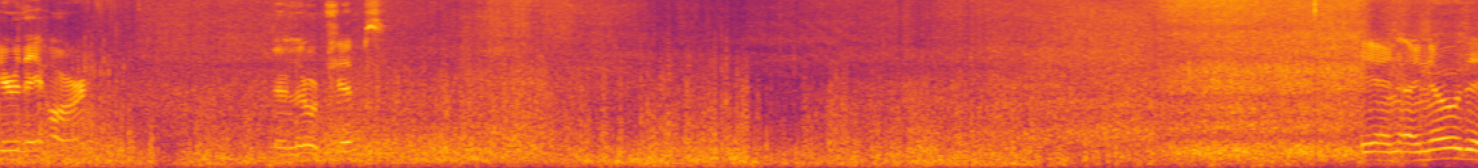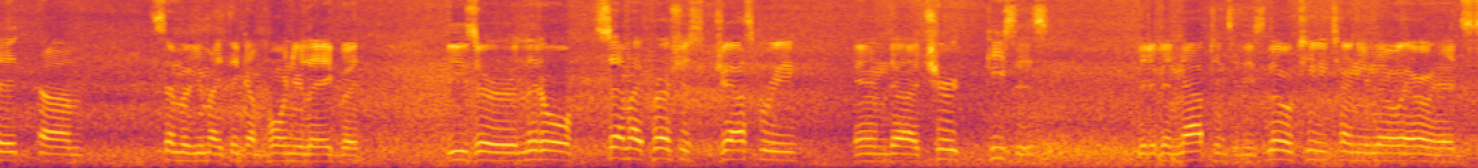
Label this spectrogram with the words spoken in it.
here they are. They're little chips. And I know that um, some of you might think I'm pulling your leg, but these are little semi-precious jaspery and uh, chert pieces that have been knapped into these little teeny tiny little arrowheads.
